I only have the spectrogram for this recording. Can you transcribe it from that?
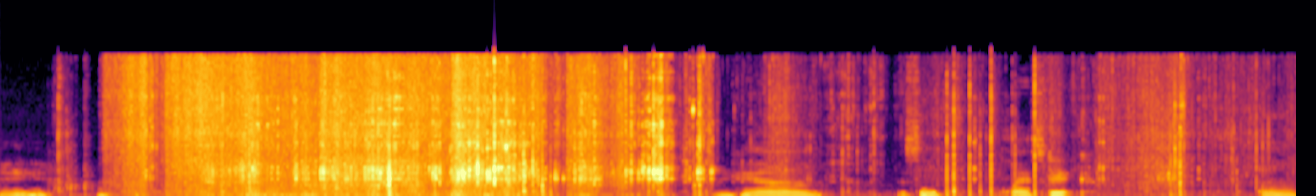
Okay. We have this little plastic um,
